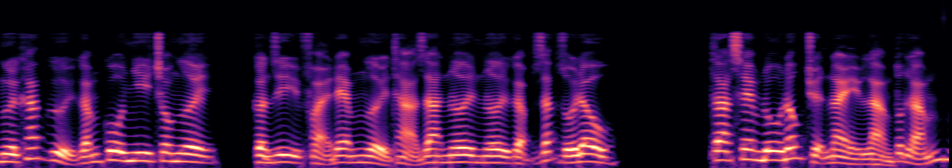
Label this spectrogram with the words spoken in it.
người khác gửi gắm cô nhi cho ngươi, cần gì phải đem người thả ra nơi nơi gặp rắc rối đâu. Ta xem đô đốc chuyện này làm tốt lắm.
